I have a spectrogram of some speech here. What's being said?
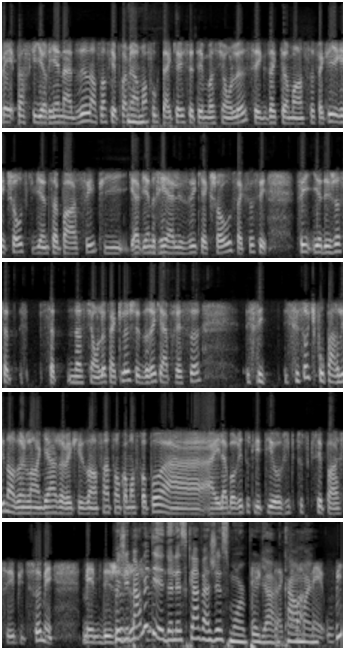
Ben parce qu'il y a rien à dire dans le sens que premièrement, il mm. faut que tu accueilles cette émotion-là, c'est exactement ça. Fait que là, il y a quelque chose qui vient de se passer, puis elle vient de réaliser quelque chose. Fait que ça, c'est, tu sais, il y a déjà cette, cette notion-là. Fait que là, je te dirais qu'après ça, c'est c'est sûr qu'il faut parler dans un langage avec les enfants. On commencera pas à, élaborer toutes les théories puis tout ce qui s'est passé puis tout ça, mais mais déjà. j'ai parlé de, l'esclavagisme un peu hier quand même. Mais oui,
